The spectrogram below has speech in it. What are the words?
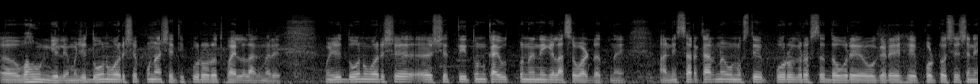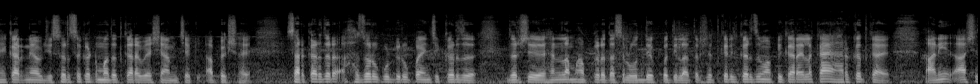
वाहून गेले. म्हणजे दोन वर्ष पुन्हा शेती पूर्ववत व्हायला लागणार आहे. म्हणजे दोन वर्ष शेतीतून काही उत्पन्न निघेल असं वाटत नाही. आणि सरकारनं नुसते पूरग्रस्त दौरे वगैरे हे फोटो सेशन हे करण्याऐवजी सरसकट मदत करावी अशी आमची अपेक्षा आहे. सरकार जर हजारो कोटी रुपयांची कर्ज जर शे ह्यांना माफ करत असेल उद्योगपतीला तर शेतकरी कर्जमाफी करायला काय हरकत काय? आणि अशी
